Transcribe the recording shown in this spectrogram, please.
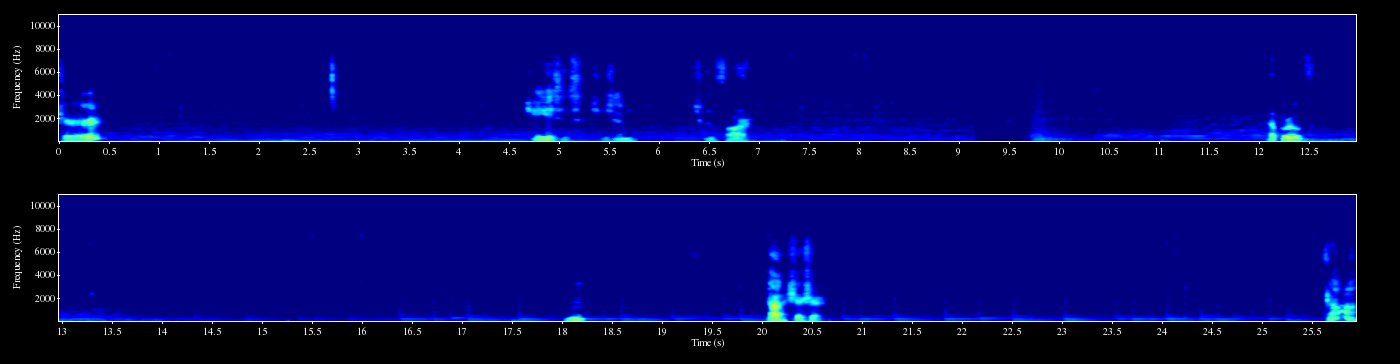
Sure. Jesus, she's in kind of far. Approve. Hmm? Oh, sure, sure. Ah.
